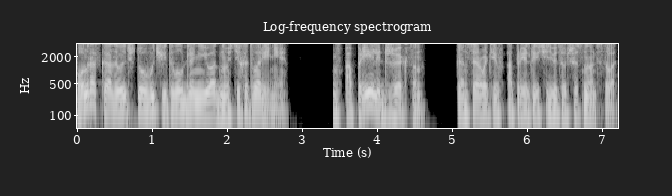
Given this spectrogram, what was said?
он рассказывает, что вычитывал для нее одно стихотворение. В апреле Джексон, консерватив апрель 1916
